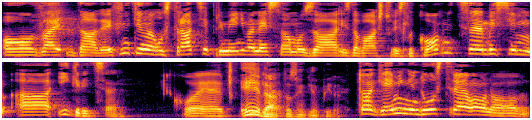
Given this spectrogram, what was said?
ovaj, da, definitivno ilustracije primjenjiva ne samo za izdavaštvo i slikovnice, mislim a, igrice koje... E, da, to sam htio pitati. to je gaming industrija, ono,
